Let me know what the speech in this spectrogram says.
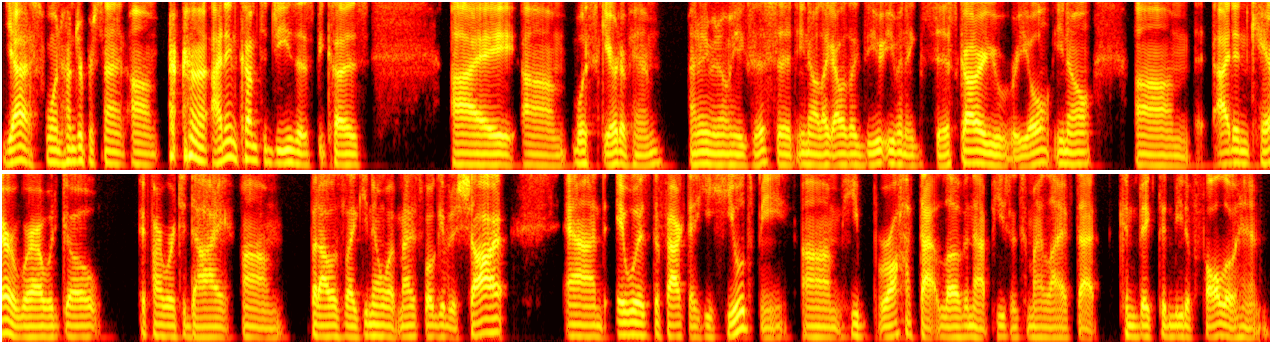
Yes, 100%. Um I didn't come to Jesus because I um was scared of him. I didn't even know he existed. You know, like I was like, do you even exist, God? Are you real? You know, um, I didn't care where I would go if I were to die. Um, but I was like, you know what, might as well give it a shot. And it was the fact that he healed me. Um, he brought that love and that peace into my life that convicted me to follow him.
